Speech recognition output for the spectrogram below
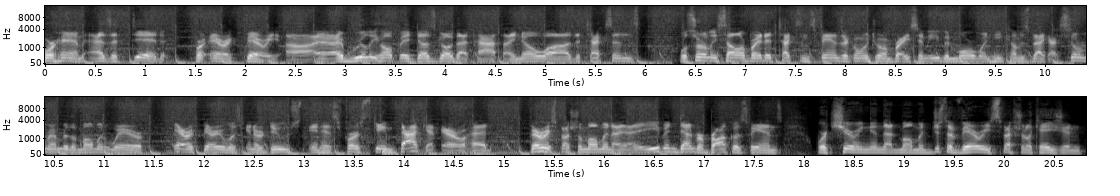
for him as it did for Eric Berry. Uh, I, I, really hope it does go that path. I know uh, the Texans will certainly celebrate it. Texans fans are going to embrace him even more when he comes back. I still remember the moment where Eric Berry was introduced in his first game back at Arrowhead. Very special moment. I, even Denver Broncos fans were cheering in that moment. Just a very special occasion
